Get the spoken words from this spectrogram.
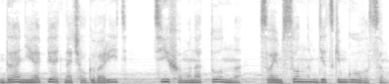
Дани опять начал говорить, тихо, монотонно, своим сонным детским голосом.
